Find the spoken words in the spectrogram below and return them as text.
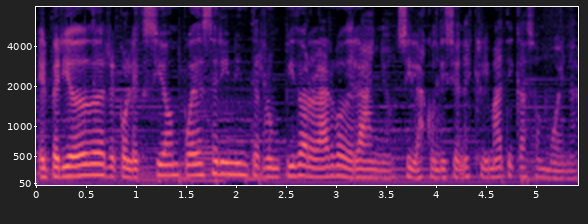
El periodo de recolección puede ser ininterrumpido a lo largo del año si las condiciones climáticas son buenas.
